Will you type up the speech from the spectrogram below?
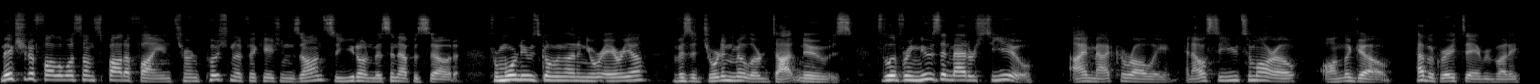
Make sure to follow us on Spotify and turn push notifications on so you don't miss an episode. For more news going on in your area, visit jordanmiller.news. Delivering news that matters to you, I'm Matt Corrali, and I'll see you tomorrow on the Go. Have a great day, everybody.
